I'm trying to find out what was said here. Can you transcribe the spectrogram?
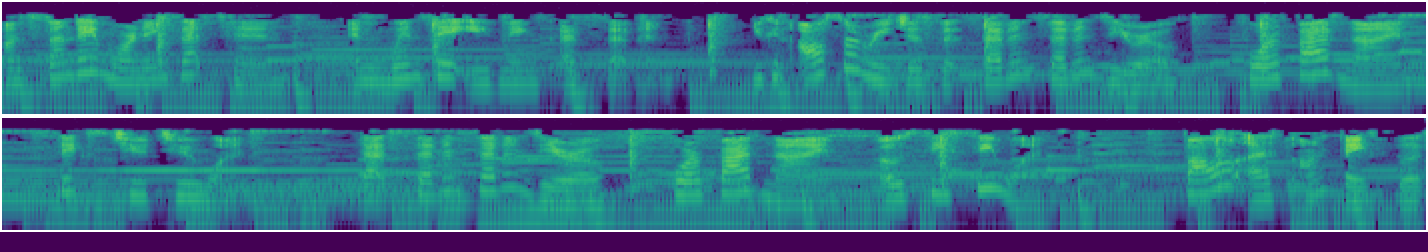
on Sunday mornings at 10 and Wednesday evenings at 7. You can also reach us at 770-459-6221. That's 770-459-OCC1. Follow us on Facebook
